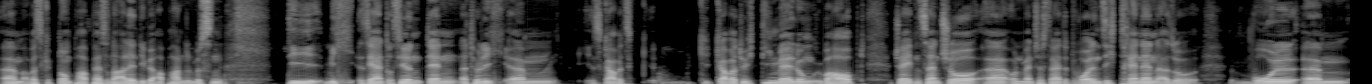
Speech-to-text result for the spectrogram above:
Ähm, aber es gibt noch ein paar Personalien, die wir abhandeln müssen die mich sehr interessieren, denn natürlich ähm, es gab jetzt gab natürlich die Meldung überhaupt, Jaden Sancho äh, und Manchester United wollen sich trennen. Also wohl ähm,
